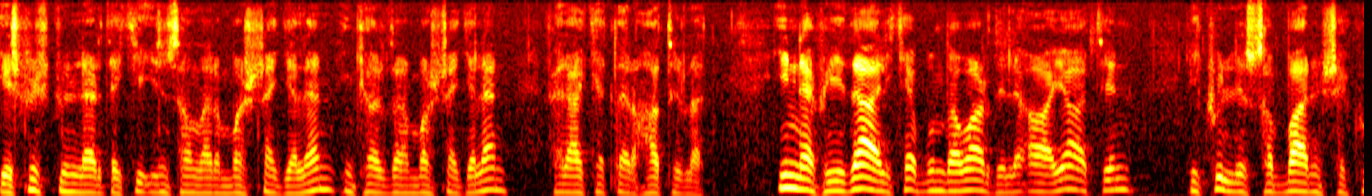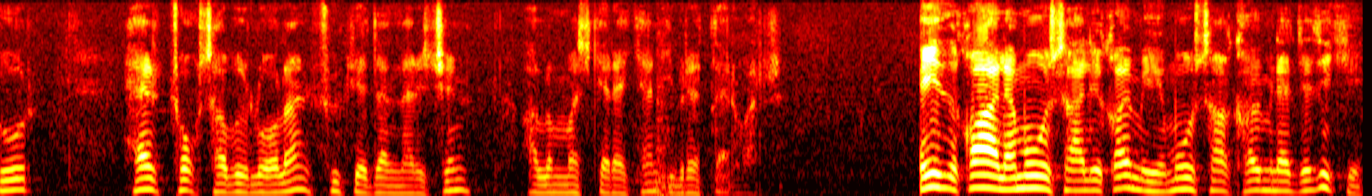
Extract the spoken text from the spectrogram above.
geçmiş günlerdeki insanların başına gelen, inkarcıların başına gelen felaketleri hatırlat. İnne fî zâlike bunda vardı le ayatin li kulli sabbarin şekur her çok sabırlı olan şükredenler için alınması gereken ibretler var. İz kâle Musa li Musa kavmine dedi ki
